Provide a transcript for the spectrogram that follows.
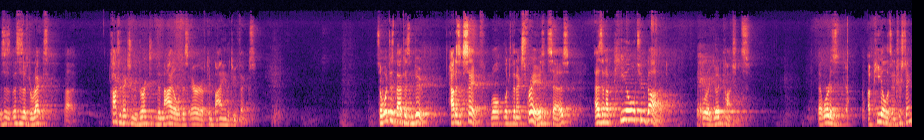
This is, this is a direct uh, contradiction, a direct denial of this error of combining the two things. So, what does baptism do? How does it save? Well, look at the next phrase. It says, as an appeal to God for a good conscience. That word is Appeal is interesting.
